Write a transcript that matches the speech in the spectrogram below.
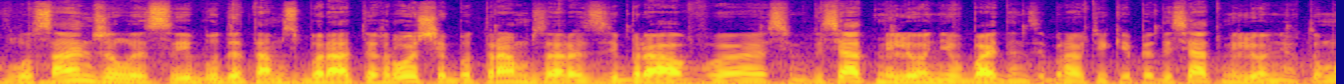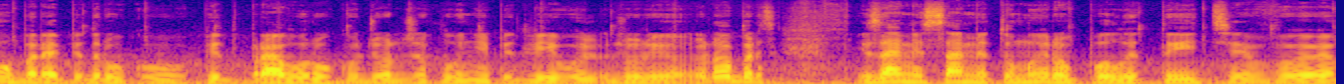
в Лос-Анджелес і буде там збирати гроші, бо Трамп зараз зібрав е, 70 мільйонів, Байден зібрав тільки 50 мільйонів, тому бере під руку, під праву руку Джорджа Клуні, під ліву Джурію Робертс, і замість саміту миру полетить в е,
